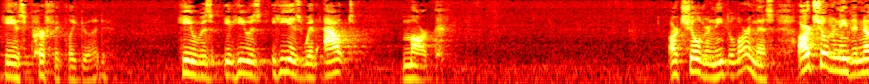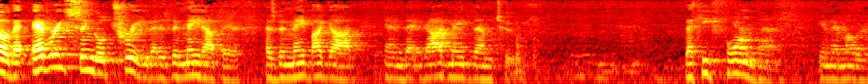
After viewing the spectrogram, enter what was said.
He is perfectly good. He was, he was, he is without mark. Our children need to learn this. Our children need to know that every single tree that has been made out there has been made by God and that God made them too. That He formed them in their mother's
